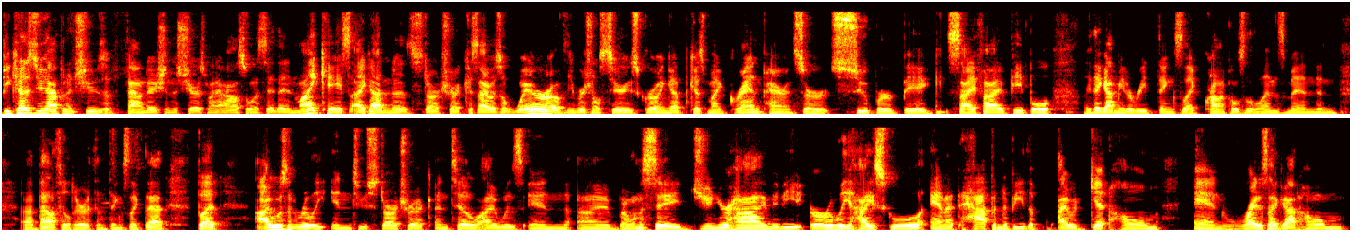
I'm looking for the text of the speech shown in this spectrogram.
because you happen to choose a foundation that shares mine, I also want to say that in my case, I got into Star Trek because I was aware of the original series growing up because my grandparents are super big sci-fi people. Like they got me to read things like Chronicles of the Lensman and uh, Battlefield Earth and things like that. But I wasn't really into Star Trek until I was in I, I want to say junior high, maybe early high school, and it happened to be the I would get home and right as I got home,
